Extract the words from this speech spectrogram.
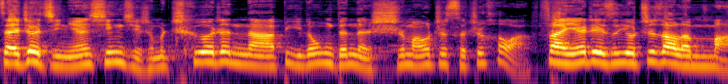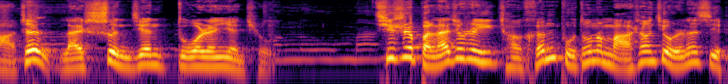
在这几年兴起什么车震呐、壁咚等等时髦之词之后啊，范爷这次又制造了马震来瞬间夺人眼球。其实本来就是一场很普通的马上救人的戏，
